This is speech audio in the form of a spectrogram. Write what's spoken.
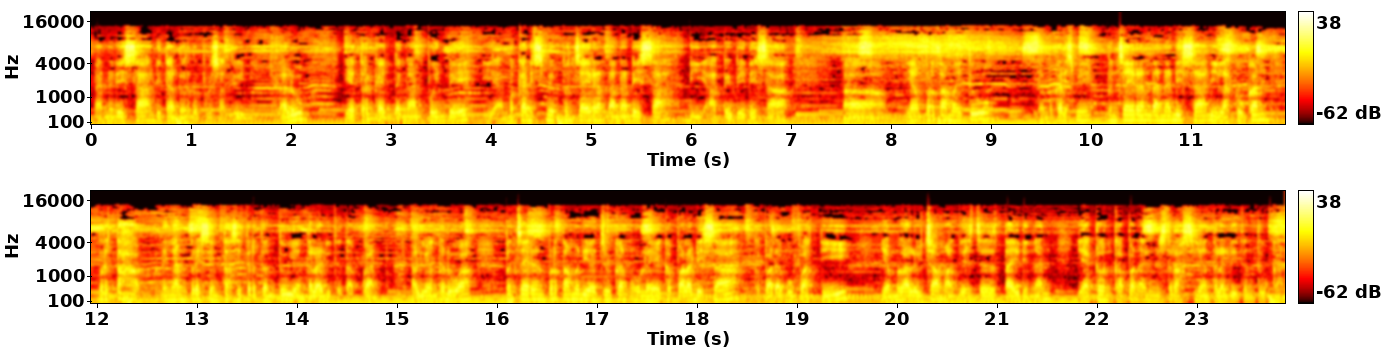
dana desa di tahun 2021 ini. Lalu ya terkait dengan poin B, ya mekanisme pencairan dana desa di APB desa. Uh, yang pertama itu dan mekanisme pencairan dana desa dilakukan bertahap dengan presentasi tertentu yang telah ditetapkan. Lalu yang kedua, pencairan pertama diajukan oleh kepala desa kepada bupati yang melalui camat disertai dengan ya kelengkapan administrasi yang telah ditentukan.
